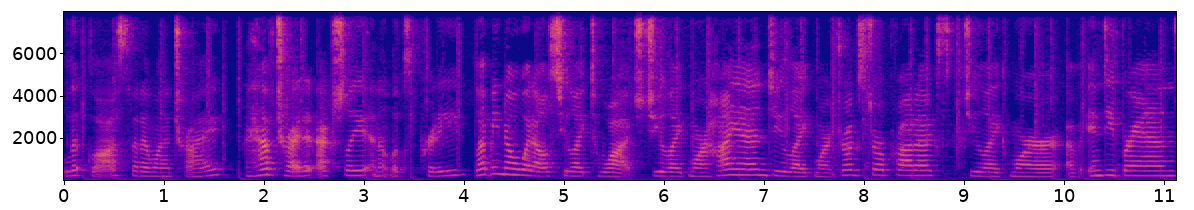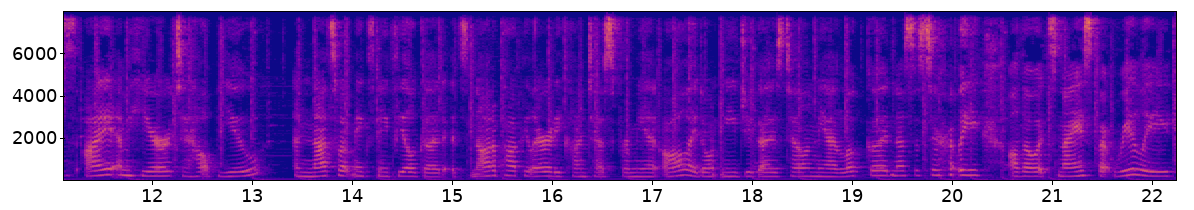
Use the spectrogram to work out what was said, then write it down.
lip gloss that I want to try. I have tried it actually and it looks pretty. Let me know what else you like to watch. Do you like more high-end? Do you like more drugstore products? Do you like more of indie brands? I am here to help you and that's what makes me feel good. It's not a popularity contest for me at all. I don't need you guys telling me I look good necessarily, although it's nice, but really,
